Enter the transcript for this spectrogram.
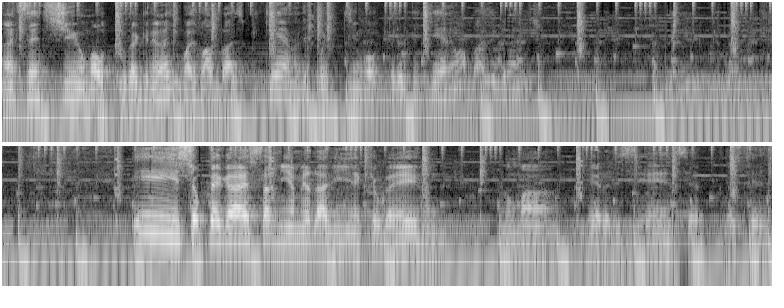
Antes a gente tinha uma altura grande, mas uma base pequena, depois tinha uma altura pequena e uma base grande. E se eu pegar essa minha medalhinha que eu ganhei num, numa feira de ciência, essa feira de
